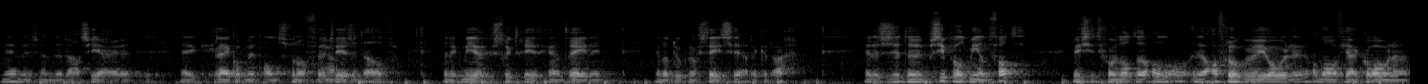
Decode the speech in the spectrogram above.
Dus in de laatste jaren, eh, gelijk op met Hans, vanaf eh, Ja. 2011 ben ik meer gestructureerd gaan trainen. En dat doe ik nog steeds eh, elke dag. Dus er zit in principe wat meer aan het vat. Maar je ziet gewoon dat de afgelopen periode, anderhalf jaar corona,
